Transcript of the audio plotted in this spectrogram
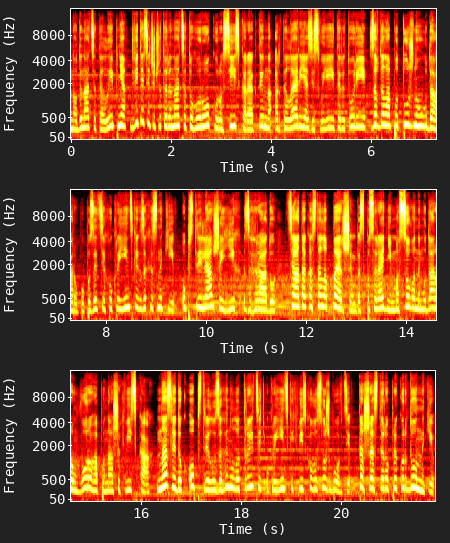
на 11 липня 2014 року російська реактивна артилерія зі своєї території завдала потужного удару по позиціях українських захисників, обстрілявши їх з граду. Ця атака стала першим безпосереднім масованим ударом ворога по наших військах. Внаслідок обстрілу загинуло 30 українських військовослужбовців та шестеро прикордонників,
